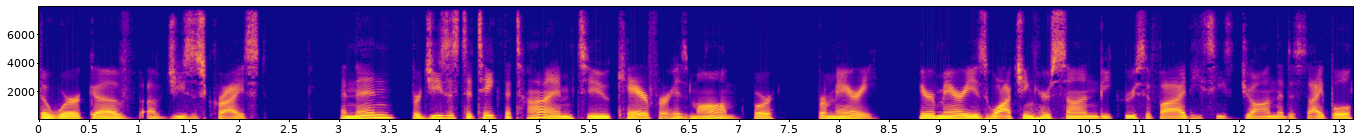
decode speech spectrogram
the work of, of Jesus Christ. And then for Jesus to take the time to care for his mom, for, for Mary. Here, Mary is watching her son be crucified. He sees John the disciple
